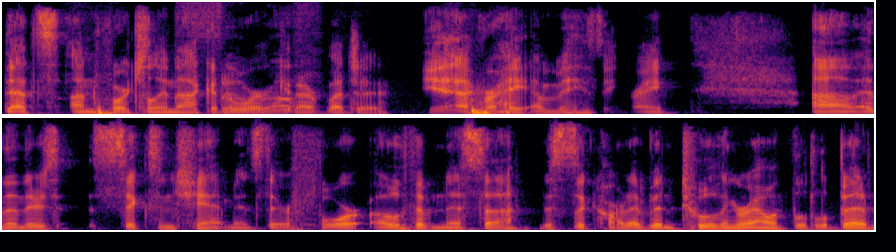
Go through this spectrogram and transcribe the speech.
that's unfortunately not going to So work rough. in our budget. Yeah, right. Amazing, right? Um, and then there's six enchantments. There are four Oath of Nissa. This is a card I've been tooling around with a little bit.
